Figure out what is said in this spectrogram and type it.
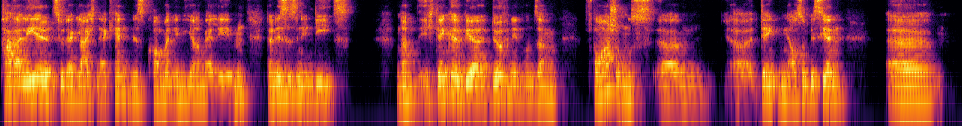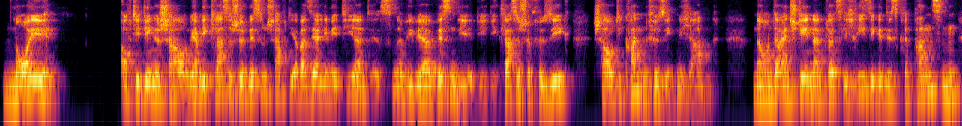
parallel zu der gleichen Erkenntnis kommen in ihrem Erleben, dann ist es ein Indiz. Ne? Ich denke, wir dürfen in unserem Forschungsdenken ähm, äh, auch so ein bisschen äh, neu auf die Dinge schauen. Wir haben die klassische Wissenschaft, die aber sehr limitierend ist. Ne? Wie wir wissen, die, die, die klassische Physik schaut die Quantenphysik nicht an. Ne? Und da entstehen dann plötzlich riesige Diskrepanzen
